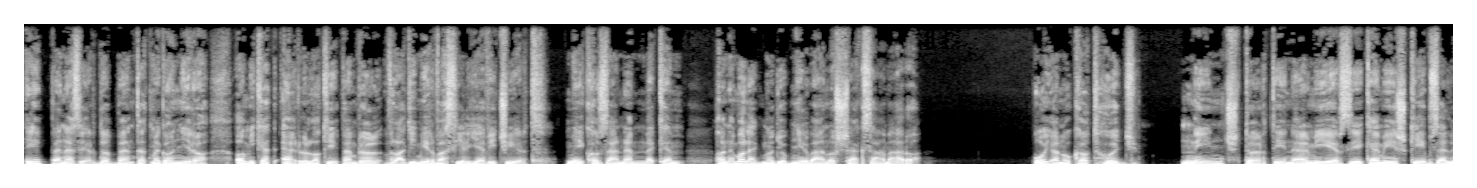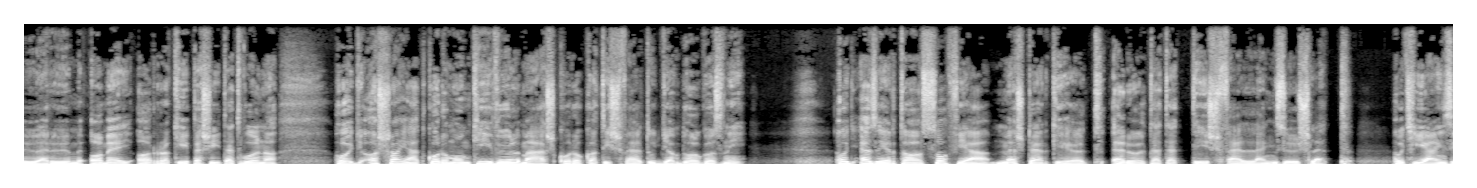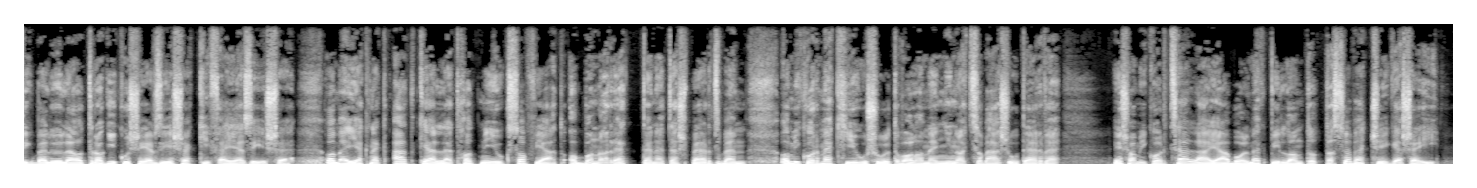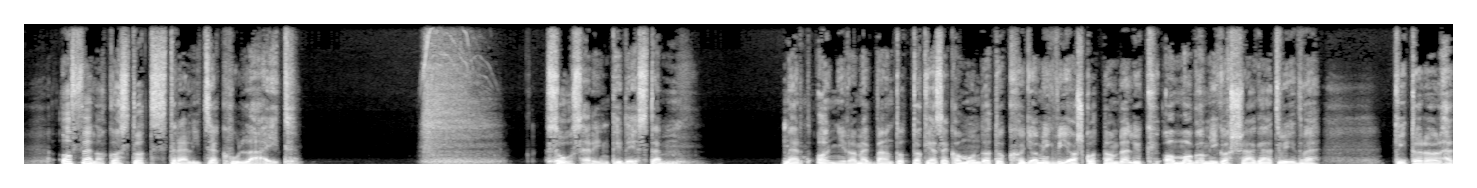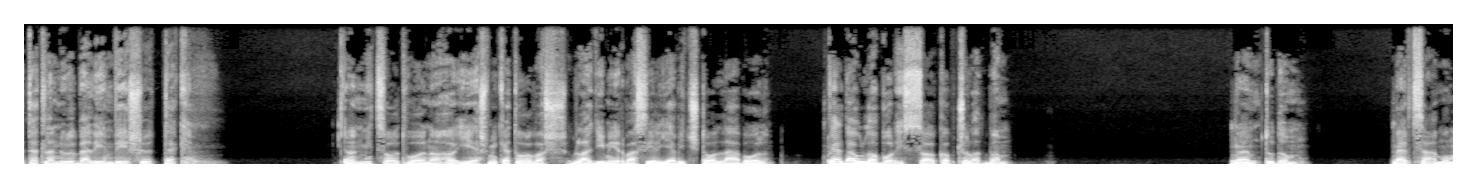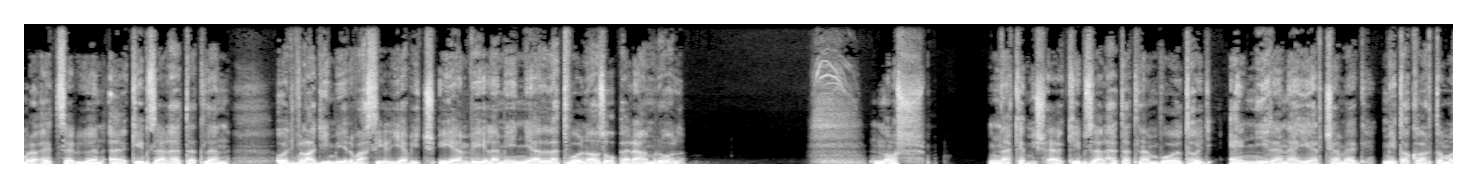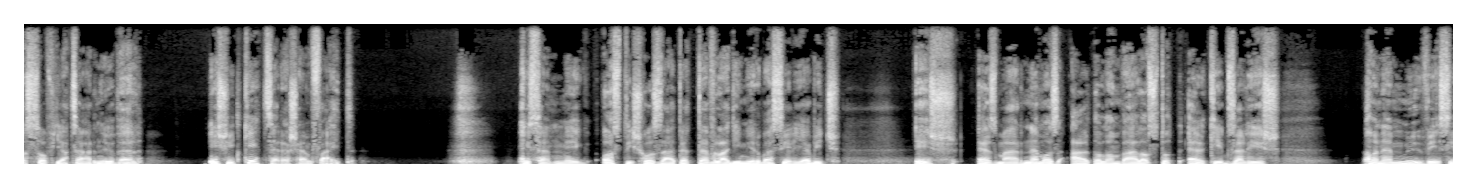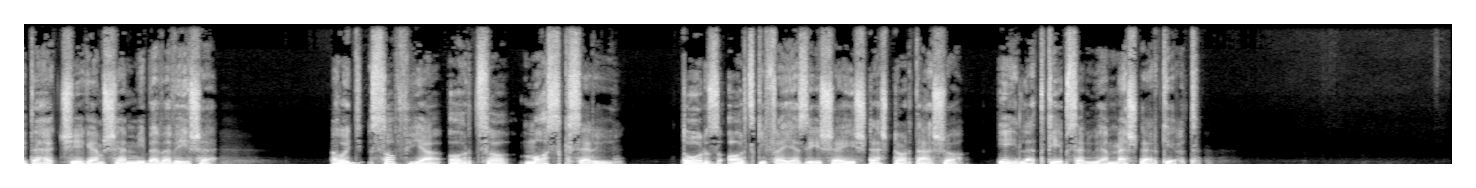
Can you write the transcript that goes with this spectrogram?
Éppen ezért döbbentett meg annyira, amiket erről a képemről Vladimir Vasiljevics írt. Méghozzá nem nekem, hanem a legnagyobb nyilvánosság számára. Olyanokat, hogy nincs történelmi érzékem és képzelőerőm, amely arra képesített volna, hogy a saját koromon kívül más korokat is fel tudjak dolgozni. Hogy ezért a Sofia mesterkélt, erőltetett és fellengzős lett hogy hiányzik belőle a tragikus érzések kifejezése, amelyeknek át kellett hatniuk Szofját abban a rettenetes percben, amikor meghiúsult valamennyi nagyszabású terve, és amikor cellájából megpillantotta szövetségesei a felakasztott strelicek hulláit. Szó szerint idéztem. Mert annyira megbántottak ezek a mondatok, hogy amíg viaskodtam velük, a magam igazságát védve, kitörölhetetlenül belém vésődtek. Ön mit szólt volna, ha ilyesmiket olvas Vladimir Vasiljevics tollából? Például a Borisszal kapcsolatban. Nem tudom. Mert számomra egyszerűen elképzelhetetlen, hogy Vladimir Vasiljevics ilyen véleménnyel lett volna az operámról. Nos, Nekem is elképzelhetetlen volt, hogy ennyire ne értse meg, mit akartam a Szofia cárnővel, és így kétszeresen fájt. Hiszen még azt is hozzátette Vladimir Vasiljevics, és ez már nem az általam választott elképzelés, hanem művészi tehetségem semmi bevevése, hogy Szofia arca maszkszerű, torz arckifejezése és testtartása életképszerűen mesterkélt.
